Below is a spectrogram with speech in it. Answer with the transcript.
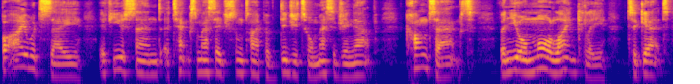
But I would say if you send a text message, some type of digital messaging app, contact, then you're more likely to get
